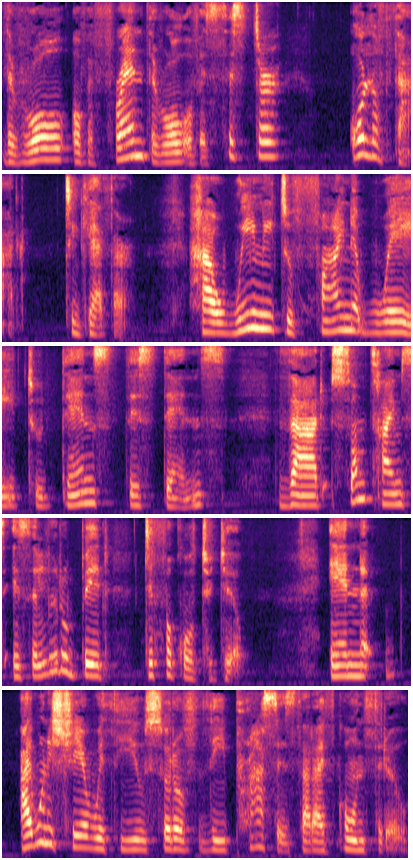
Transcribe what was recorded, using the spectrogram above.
the role of a friend, the role of a sister, all of that together. How we need to find a way to dance this dance that sometimes is a little bit difficult to do. And I want to share with you sort of the process that I've gone through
